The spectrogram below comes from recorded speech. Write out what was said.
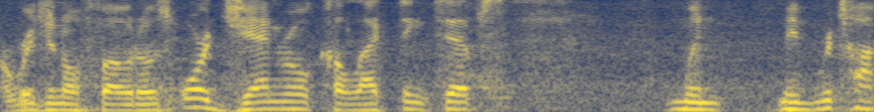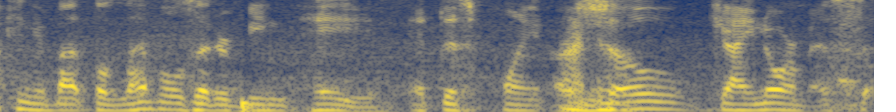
original photos or general collecting tips when I mean, we're talking about the levels that are being paid at this point are so ginormous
